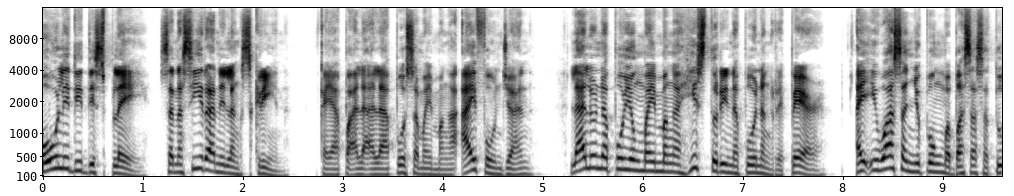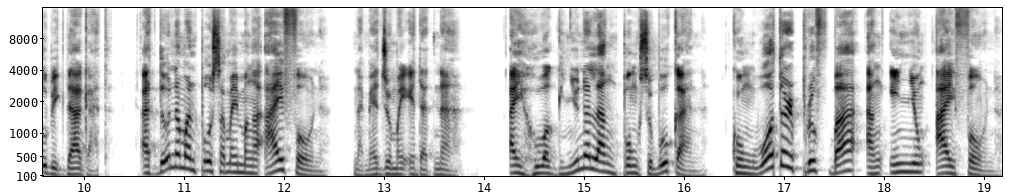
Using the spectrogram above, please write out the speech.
OLED display sa nasira nilang screen. Kaya paalaala po sa may mga iPhone dyan, lalo na po yung may mga history na po ng repair, ay iwasan nyo pong mabasa sa tubig dagat. At doon naman po sa may mga iPhone na medyo may edad na, ay huwag nyo na lang pong subukan kung waterproof ba ang inyong iPhone.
